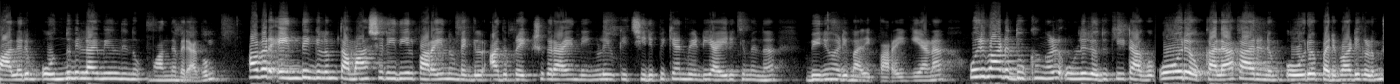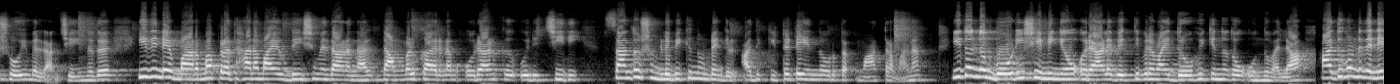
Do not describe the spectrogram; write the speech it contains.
പലരും ഒന്നുമില്ലായ്മയിൽ നിന്നും വന്നവരാകും. അവർ എന്തെങ്കിലും തമാശ രീതിയിൽ പറയുന്നുണ്ടെങ്കിൽ അത് പ്രേക്ഷകരായ നിങ്ങളെയൊക്കെ ചിരിപ്പിക്കാൻ വേണ്ടിയായിരിക്കുമെന്ന് ബിനു അടിമാലി പറയുകയാണ്. ഒരുപാട് ദുഃഖങ്ങൾ ഉള്ളിൽ ഒതുക്കിയിട്ടാകും ഓരോ കലാകാരനും ഓരോ പരിപാടികളും ഷോയുമെല്ലാം ചെയ്യുന്നത്. ഇതിന്റെ മർമ്മപ്രധാനമായ ഉദ്ദേശം എന്താണെന്നാൽ നമ്മൾ കാരണം ഒരാൾക്ക് ഒരു ചിരി സന്തോഷം ലഭിക്കുന്നുണ്ടെങ്കിൽ അത് കിട്ടട്ടെ എന്നോർത്ത് മാത്രമാണ്. ഇതൊന്നും ബോഡി ഷേമിങ്ങോ ഒരാളെ വ്യക്തിപരമായി ദ്രോഹിക്കുന്നതോ ഒന്നുമല്ല. അതുകൊണ്ട് തന്നെ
